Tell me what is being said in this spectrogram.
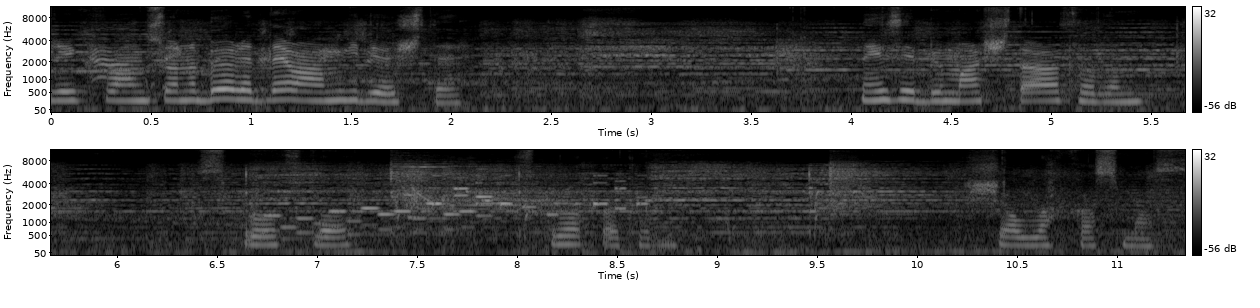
Jack falan sonra böyle devam gidiyor işte. Neyse bir maç daha atalım. Sprout'la. Sprout'la atalım. İnşallah kasmaz.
